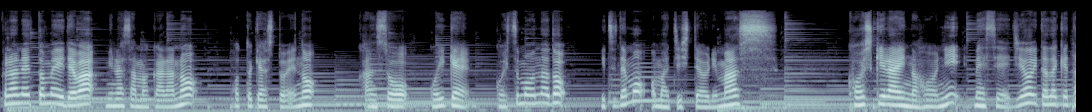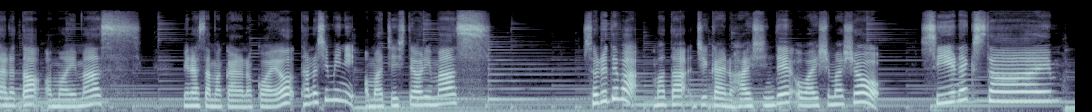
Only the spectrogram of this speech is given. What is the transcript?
プラネットメイでは皆様からのポッドキャストへの感想、ご意見、ご質問などいつでもお待ちしております。公式 LINE の方にメッセージをいただけたらと思います。皆様からの声を楽しみにお待ちしておりますそれではまた次回の配信でお会いしましょう See you next time!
